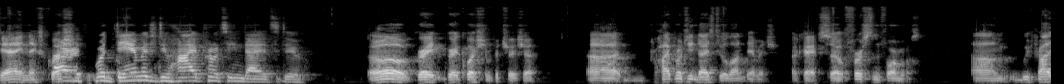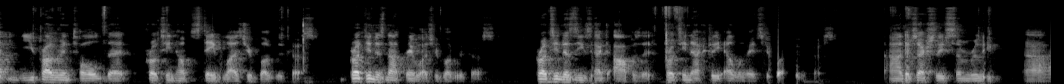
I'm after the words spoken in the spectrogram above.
Okay, next question. Right, what damage do high protein diets do? Oh, great, great question, Patricia. Uh, high protein diets do a lot of damage. Okay, so first and foremost, um, we probably you've probably been told that protein helps stabilize your blood glucose. Protein does not stabilize your blood glucose. Protein does the exact opposite. Protein actually elevates your blood glucose. Uh, there's actually some really uh,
